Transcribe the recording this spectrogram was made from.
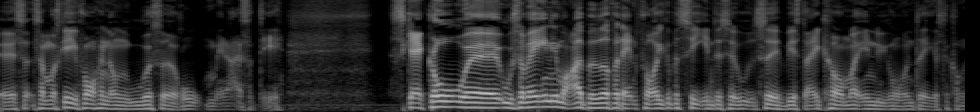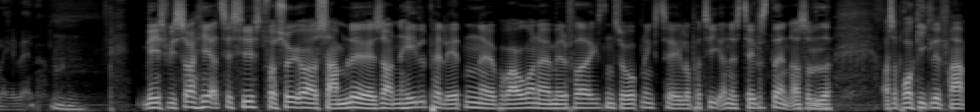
Øh, så, så måske får han nogle ugers ro, men altså det skal gå øh, usædvanligt meget bedre for den Folkeparti, end det ser ud til, hvis der ikke kommer en ny runde efter kommunalvalget. Mm-hmm. Hvis vi så her til sidst forsøger at samle sådan hele paletten øh, på baggrund af Mette Frederiksens åbningstale og partiernes tilstand osv., mm. og så prøve at kigge lidt frem.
